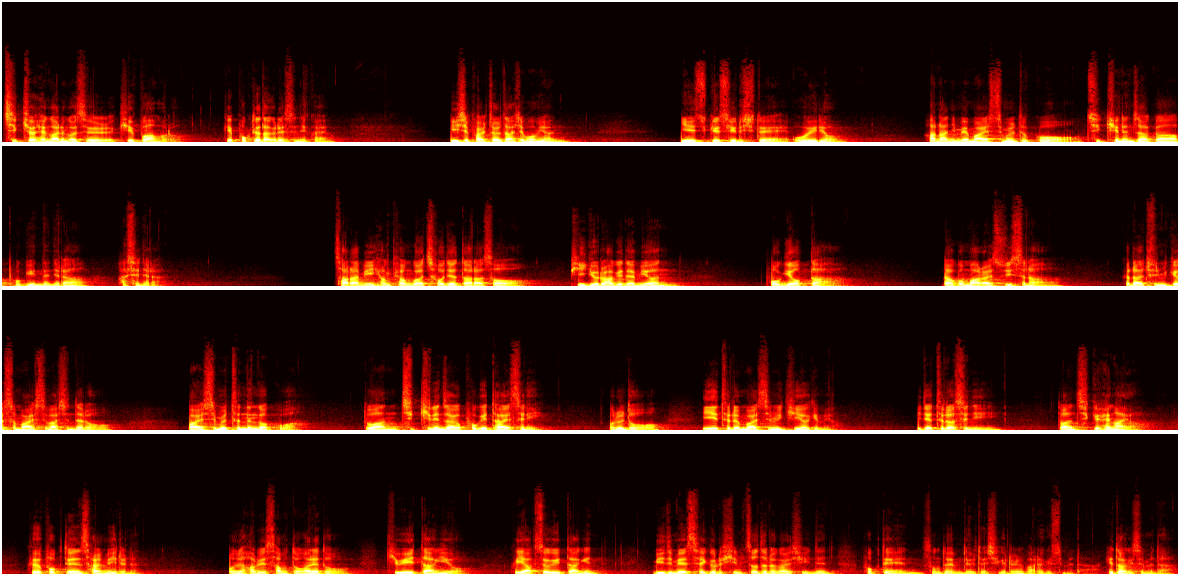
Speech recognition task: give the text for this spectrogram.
지켜 행하는 것을 기뻐함으로 그게 복되다 그랬으니까요. 28절 다시 보면 예수께서 이르시되 오히려 하나님의 말씀을 듣고 지키는 자가 복이 있느니라 하시니라. 사람이 형편과 처지에 따라서 비교를 하게 되면 복이 없다 라고 말할 수 있으나 그러나 주님께서 말씀하신 대로 말씀을 듣는 것과 또한 지키는 자가 복이 다 했으니 오늘도 이 들은 말씀을 기억이며 이제 들었으니 또한 지켜 행하여 그 복된 삶에 이르는 오늘 하루의 삶 동안에도 기회의 땅이요 그 약속의 땅인 믿음의 세계로 힘써 들어갈 수 있는 복된 성도님들 되시기를 바라겠습니다. 기도하겠습니다.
